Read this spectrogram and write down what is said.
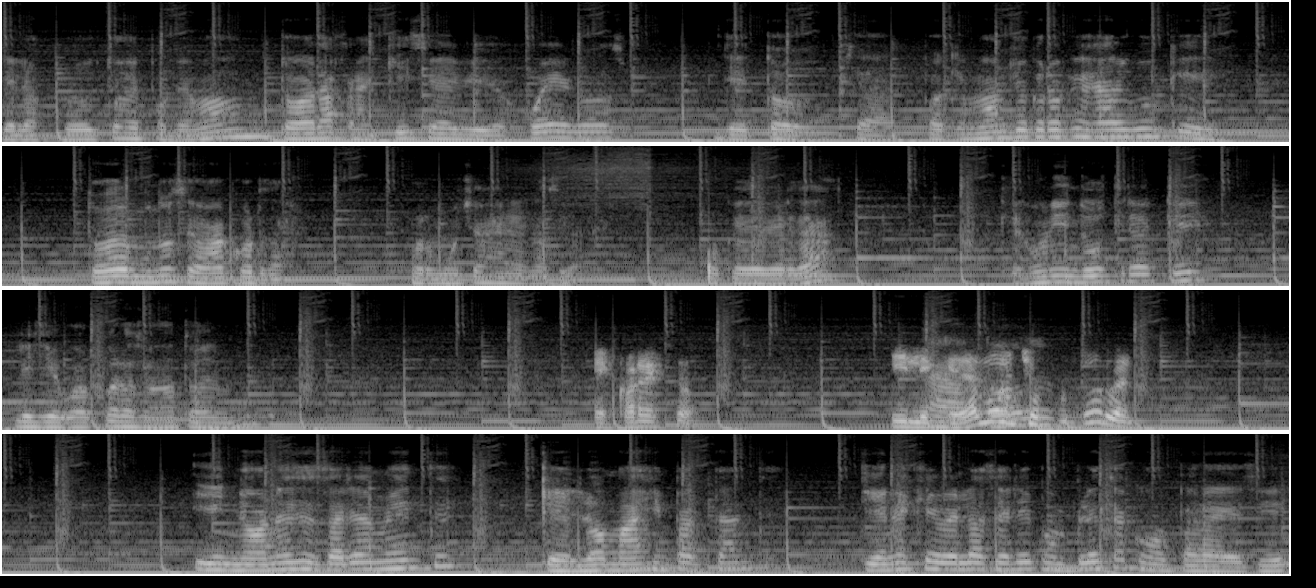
de los productos de Pokémon, toda la franquicia de videojuegos, de todo. O sea, Pokémon yo creo que es algo que todo el mundo se va a acordar por muchas generaciones. Porque de verdad que es una industria que le llegó al corazón a todo el mundo. Es correcto. Y le queda mucho futuro. Y no necesariamente, que es lo más impactante, tienes que ver la serie completa como para decir,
